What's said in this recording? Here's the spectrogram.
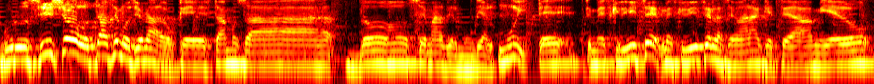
Gurusillo, estás emocionado que estamos a dos semanas del mundial. Muy. Te, me escribiste, me escribiste en la semana que te daba miedo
